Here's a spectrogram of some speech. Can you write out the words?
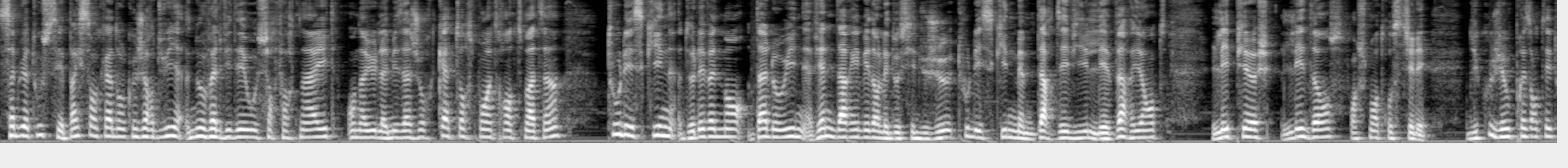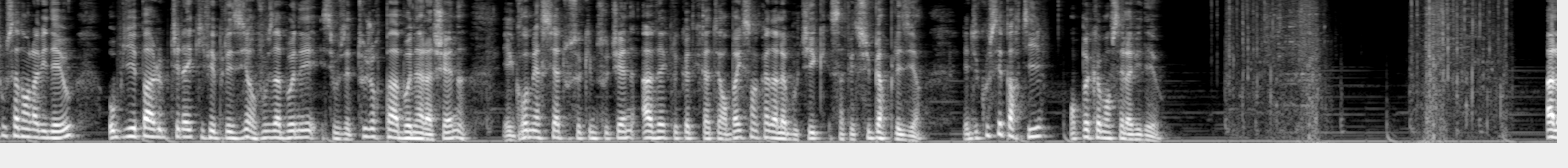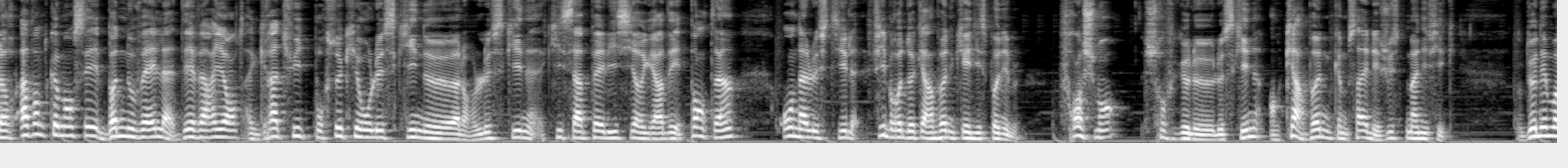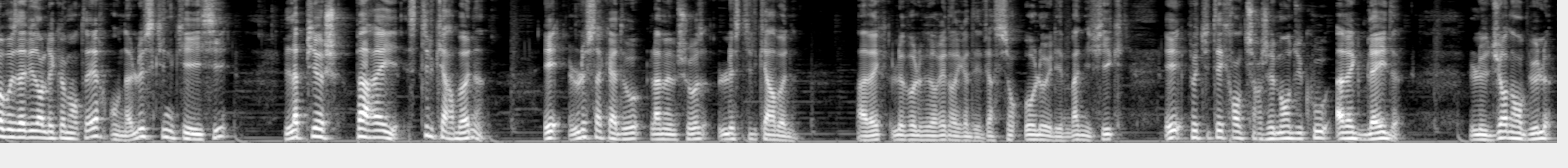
Salut à tous, c'est Bysanka, donc aujourd'hui, nouvelle vidéo sur Fortnite, on a eu la mise à jour 14.30 ce matin, tous les skins de l'événement d'Halloween viennent d'arriver dans les dossiers du jeu, tous les skins, même Daredevil, les variantes, les pioches, les danses, franchement trop stylé. Du coup, je vais vous présenter tout ça dans la vidéo. N'oubliez pas le petit like qui fait plaisir, vous abonner si vous n'êtes toujours pas abonné à la chaîne. Et gros merci à tous ceux qui me soutiennent avec le code créateur Bysanka dans la boutique, ça fait super plaisir. Et du coup, c'est parti, on peut commencer la vidéo. Alors avant de commencer, bonne nouvelle, des variantes gratuites pour ceux qui ont le skin, euh, alors le skin qui s'appelle ici, regardez, Pantin, on a le style fibre de carbone qui est disponible. Franchement, je trouve que le, skin en carbone comme ça, il est juste magnifique. Donnez-moi vos avis dans les commentaires, on a le skin qui est ici, la pioche pareil, style carbone, et le sac à dos, la même chose, le style carbone. Avec le Wolverine, regardez, version holo, il est magnifique. Et petit écran de chargement du coup avec Blade, le Durnambule,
